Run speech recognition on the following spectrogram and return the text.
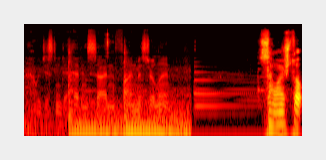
Now we just need to head inside and find Mr. Lin. Samo je što...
